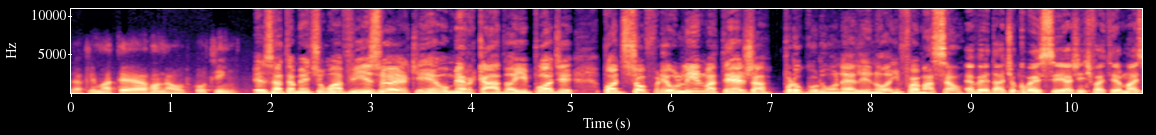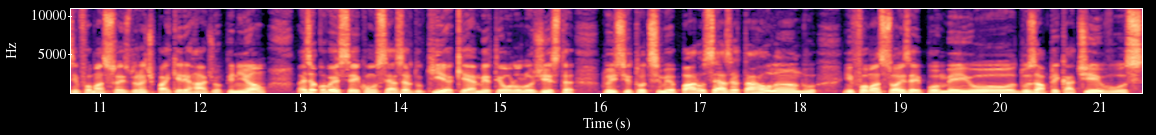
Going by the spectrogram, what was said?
Da Climatea, Ronaldo Coutinho. Exatamente um aviso é que o mercado aí pode, pode sofrer. O Lino até já procurou, né, Lino? Informação. É verdade, eu conversei, a gente vai ter mais informações durante o Pai Querer Rádio Opinião, mas eu conversei com o César Duquia, que é meteorologista do Instituto Cimepar. O César, tá rolando informações aí por meio dos aplicativos,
